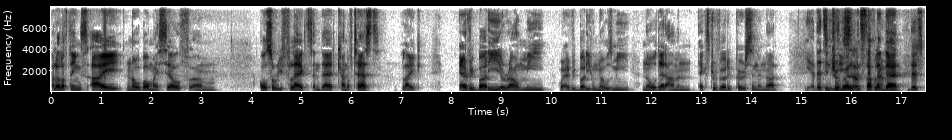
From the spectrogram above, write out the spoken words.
a lot of things i know about myself um also reflects in that kind of test. Like everybody around me or everybody who knows me know that i'm an extroverted person and not yeah that's introverted and stuff like that. that's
